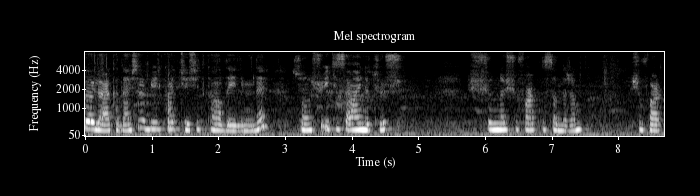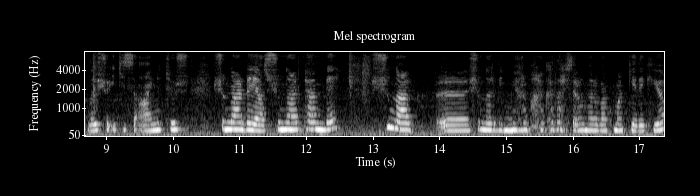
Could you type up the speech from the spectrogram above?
Böyle arkadaşlar birkaç çeşit kaldı elimde. Son şu ikisi aynı tür. Şununla şu farklı sanırım. Şu farklı. Şu ikisi aynı tür. Şunlar beyaz. Şunlar pembe. Şunlar e, şunları bilmiyorum arkadaşlar. Onlara bakmak gerekiyor.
